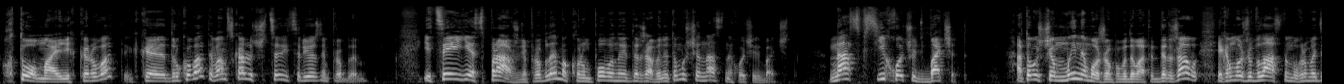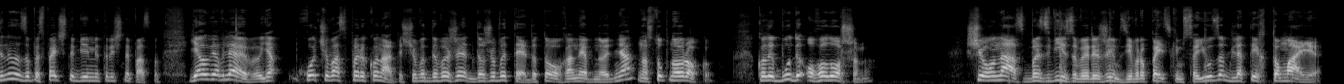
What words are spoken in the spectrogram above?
хто має їх керувати, друкувати, вам скажуть, що це серйозні проблеми. І це і є справжня проблема корумпованої держави. Не тому, що нас не хочуть бачити. Нас всі хочуть бачити. А тому, що ми не можемо побудувати державу, яка може власному громадянину забезпечити біометричний паспорт. Я уявляю, я хочу вас переконати, що ви доживете до того ганебного дня наступного року, коли буде оголошено, що у нас безвізовий режим з Європейським Союзом для тих, хто має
